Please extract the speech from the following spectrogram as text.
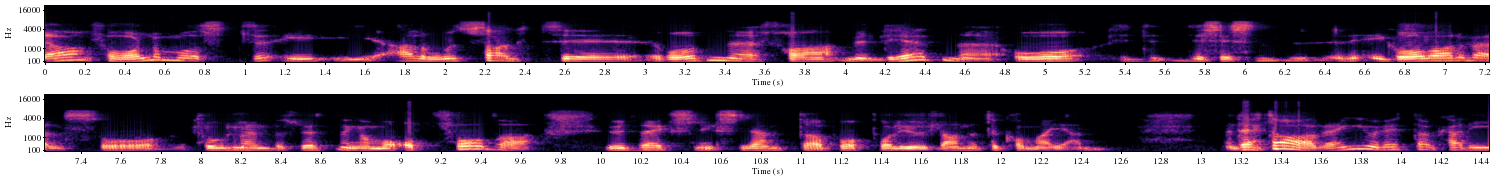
der forholder vi oss til, i, i all hovedsak til rådene fra myndighetene. Og det, det siste, I går var det vel, så tok vi en beslutning om å oppfordre utvekslingsstudenter på opphold i utlandet til å komme hjem. Men dette avhenger jo litt av hva de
